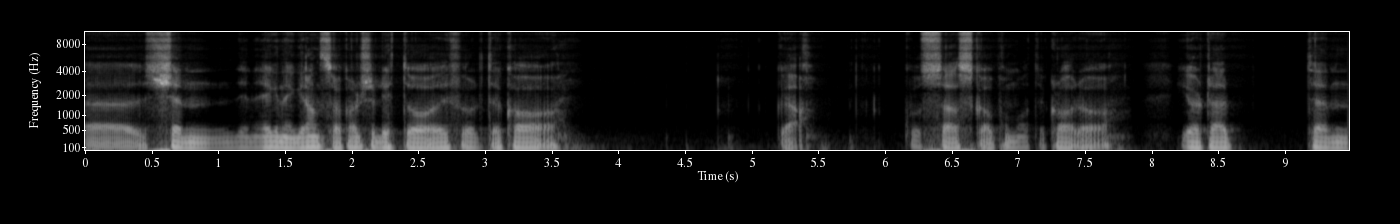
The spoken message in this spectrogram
uh, kjenne dine egne grenser kanskje litt, og i forhold til hva ja, hvordan jeg skal på en måte klare å gjøre det her til en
